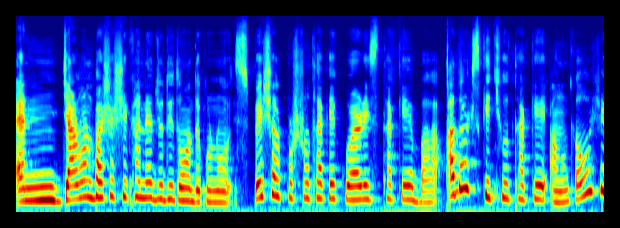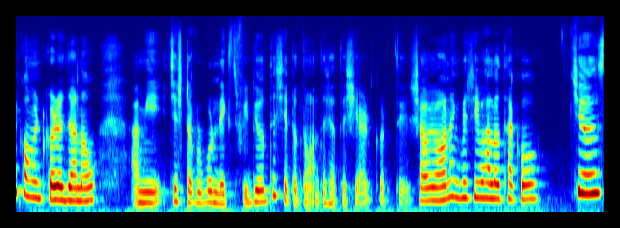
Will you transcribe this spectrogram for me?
অ্যান্ড জার্মান ভাষা শেখানে যদি তোমাদের কোনো স্পেশাল প্রশ্ন থাকে কোয়ারিজ থাকে বা আদার্স কিছু থাকে, আমাকে অবশ্যই কমেন্ট করে জানাও। আমি চেষ্টা করব নেক্সট ভিডিওতে সেটা তোমাদের সাথে শেয়ার করতে। সবাই অনেক বেশি ভালো থাকো। চুজ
